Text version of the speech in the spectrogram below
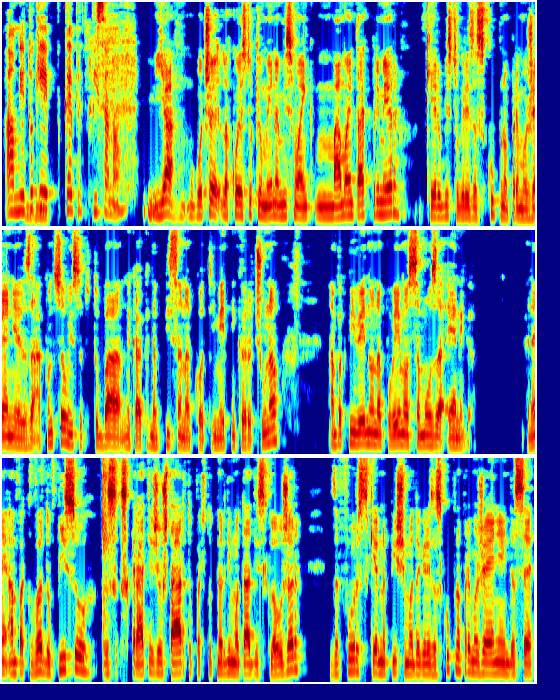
Um, je tukaj mhm. kaj predpisano? Ja, mogoče lahko jaz tukaj omenim. Mi en, imamo en tak primer, kjer v bistvu gre za skupno premoženje zakoncev in sta tudi oba nekako napisana kot imetnika računov, ampak mi vedno napovemo samo za enega. Ne? Ampak v dopisu, skrati že v štartu, pač tudi naredimo ta disclosure za FURS, kjer napišemo, da gre za skupno premoženje in da se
